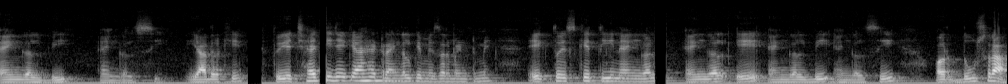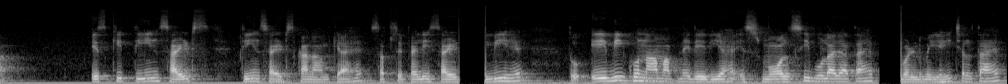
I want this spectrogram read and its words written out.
angle B angle C याद रखिए. तो ये छह चीज़ें क्या है ट्रायंगल के मेज़रमेंट में? एक तो इसके तीन angle angle A angle B angle C और दूसरा इसकी तीन साइड्स तीन साइड्स का नाम क्या है? सबसे पहली साइड ए बी है। तो ए बी को नाम आपने दे दिया है। स्मॉल सी बोला जाता है। वर्ल्ड में यही चलता है।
